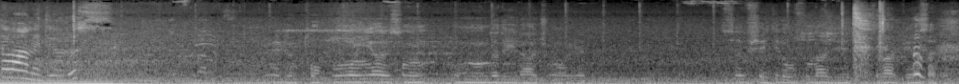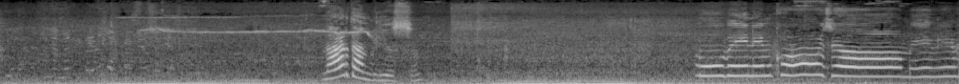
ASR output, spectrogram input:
Devam ediyoruz. Ne diyorum topluluğun yarısının umurunda değil ha Cumhuriyet. Sırf şekil olsunlar diye çıktılar piyasaya. Nereden biliyorsun? Bu benim kocam evimin.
